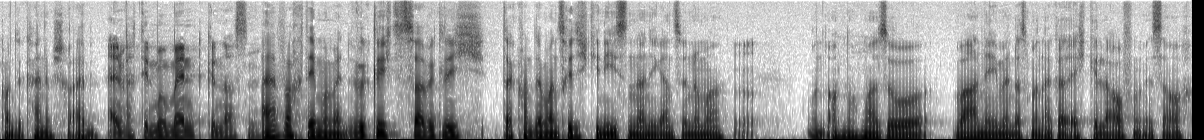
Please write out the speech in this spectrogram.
Konnte keinem schreiben. Einfach den Moment genossen. Einfach den Moment. Wirklich, das war wirklich, da konnte man es richtig genießen, dann die ganze Nummer. Ja. Und auch nochmal so wahrnehmen, dass man da gerade echt gelaufen ist auch.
